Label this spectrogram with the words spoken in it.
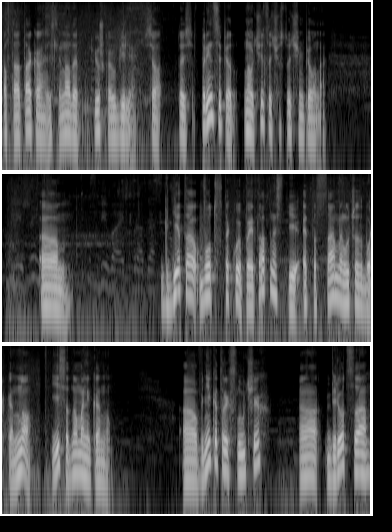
автоатака, если надо, пьюшка убили. Все. То есть, в принципе, научиться чувствовать чемпиона. Эм, Где-то вот в такой поэтапности это самая лучшая сборка. Но, есть одно маленькое но. Э, в некоторых случаях э, берется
